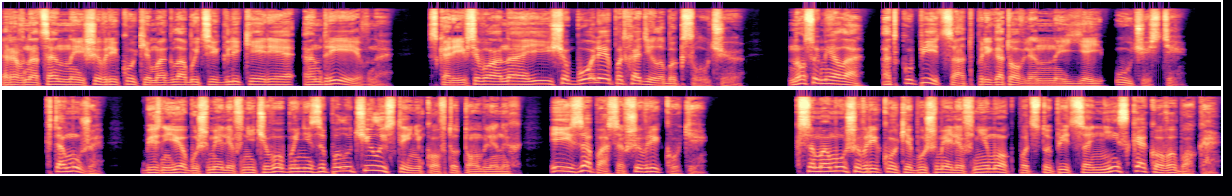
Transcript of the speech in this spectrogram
Равноценной Шеврикуке могла быть и Гликерия Андреевна. Скорее всего, она и еще более подходила бы к случаю, но сумела откупиться от приготовленной ей участи. К тому же, без нее Бушмелев ничего бы не заполучил из тайников тутомленных и из запасов Шеврикуки. К самому Шеврикуке Бушмелев не мог подступиться ни с какого бока.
